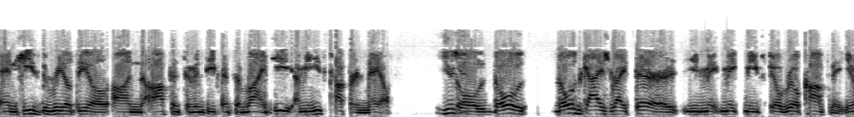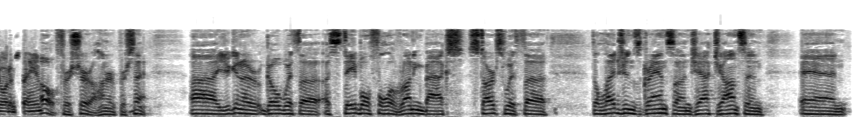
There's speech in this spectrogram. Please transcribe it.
and he's the real deal on the offensive and defensive line. He, I mean, he's tougher than nails. You're so good. those, those guys right there, you make, make me feel real confident. You know what I'm saying? Oh, for sure. a hundred percent. Uh, you're going to go with a, a, stable full of running backs. Starts with, uh, the legend's grandson, Jack Johnson, and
